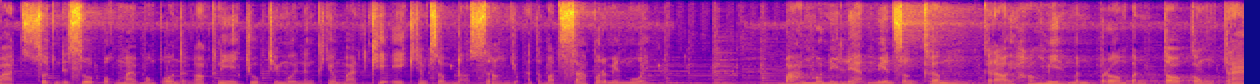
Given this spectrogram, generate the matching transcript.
បាទសុជរិសួរពុកម៉ែបងប្អូនទាំងអស់គ្នាជួបជាមួយនឹងខ្ញុំបាទ KA ខ្ញុំសូមដកស្រង់យកអត្ថបទសារព័ត៌មានមួយ បានមុនីលក្ខមានសង្ឃឹមក្រោយហងមាសមិនព្រមបន្តកុងត្រា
